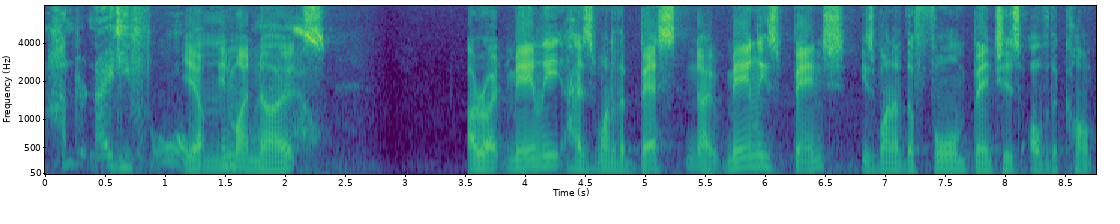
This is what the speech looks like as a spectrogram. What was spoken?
184. Yep, in my notes, I wrote Manly has one of the best. No, Manly's bench is one of the form benches of the comp.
